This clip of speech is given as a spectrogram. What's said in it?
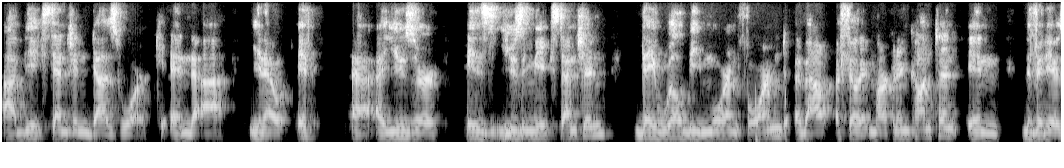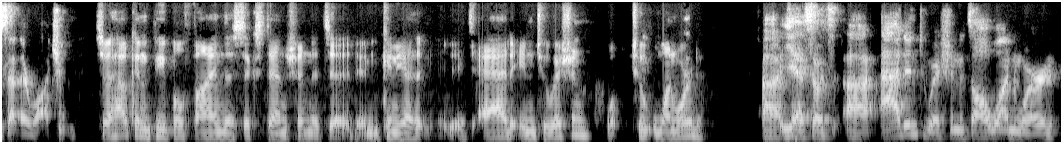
uh, the extension does work. And uh, you know if uh, a user is using the extension they will be more informed about affiliate marketing content in the videos that they're watching. So how can people find this extension? It's a, can you it's Ad Intuition two one word? Uh, yeah, so it's uh, Ad Intuition. It's all one word,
